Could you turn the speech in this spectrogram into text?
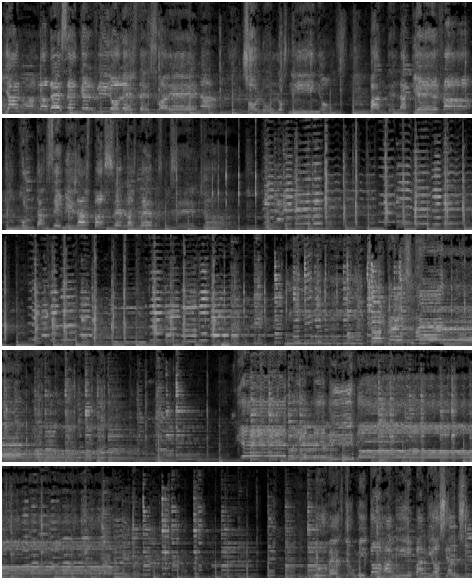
Ya no agradecen que el río les dé su arena. Solo los niños, pan de la tierra, juntan semillas para hacer las nuevas 城市。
